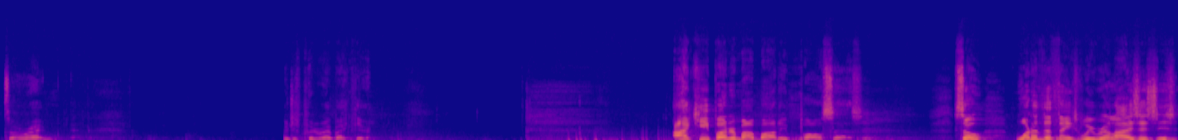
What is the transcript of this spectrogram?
it's all right. We just put it right back there. I keep under my body, Paul says. So, one of the things we realize is, is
